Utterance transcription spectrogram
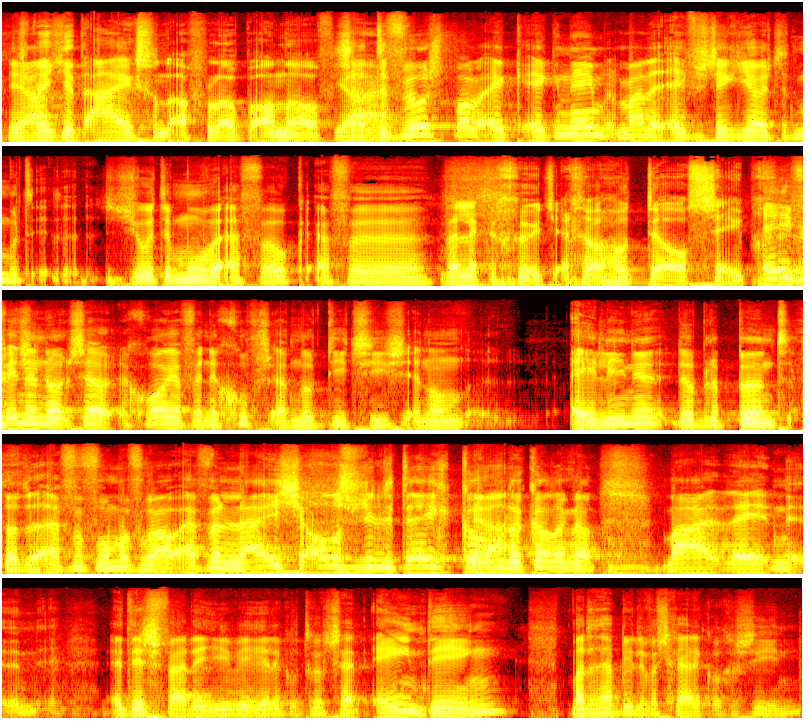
Ja. een beetje het Ajax van de afgelopen anderhalf Er jaar. staat te veel spanning. Ik, ik neem maar even serieus. Het moet, Sjoerd, dan moeten we even ook even... Wel lekker geurtje. Echt een hotel zeep Even in de, gooi even in de groepsapp notities. En dan Eline, dubbele punt. Dat even voor mevrouw. Even een lijstje. Alles wat jullie tegenkomen, Ja. dan kan ik dan... Maar nee, het is verder hier weer heerlijk op terug zijn. Eén ding, maar dat hebben jullie waarschijnlijk al gezien.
